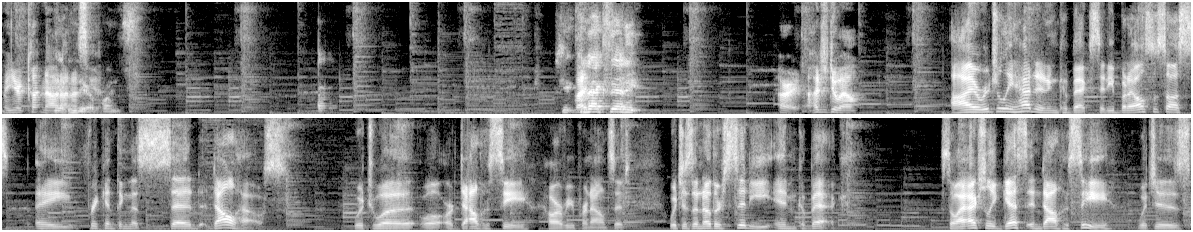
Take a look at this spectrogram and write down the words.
And you're cutting out on us. zero here. points. Quebec City. All right, how'd you do, Al? I originally had it in Quebec City, but I also saw a freaking thing that said Dalhouse, which was well, or Dalhousie, however you pronounce it, which is another city in Quebec. So I actually guess in Dalhousie, which is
